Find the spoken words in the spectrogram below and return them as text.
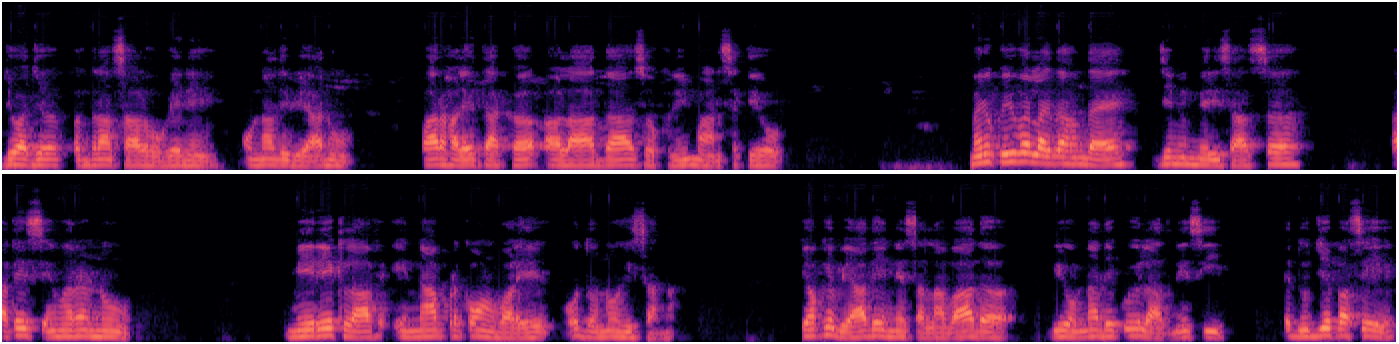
ਜੋ ਅੱਜ 15 ਸਾਲ ਹੋ ਗਏ ਨੇ ਉਹਨਾਂ ਦੇ ਵਿਆਹ ਨੂੰ, ਪਰ ਹਾਲੇ ਤੱਕ ਔਲਾਦ ਦਾ ਸੁੱਖ ਨਹੀਂ ਮਾਣ ਸਕੇ ਉਹ ਮੈਨੂੰ ਕਈ ਵਾਰ ਲੱਗਦਾ ਹੁੰਦਾ ਹੈ, ਜਿਵੇਂ ਮੇਰੀ ਸੱਸ ਅਤੇ ਸਿਮਰਨ ਨੂੰ ਮੇਰੇ ਖਿਲਾਫ ਇੰਨਾ ਭੜਕਾਉਣ ਵਾਲੇ ਉਹ ਦੋਨੋਂ ਹੀ ਸਨ। ਕਿਉਂਕਿ ਵਿਆਹ ਦੇ ਇੰਨੇ ਸਾਲਾਂ ਬਾਅਦ ਵੀ ਉਹਨਾਂ ਦੇ ਕੋਈ ਔਲਾਦ ਨਹੀਂ ਸੀ ਤੇ ਦੂਜੇ ਪਾਸੇ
